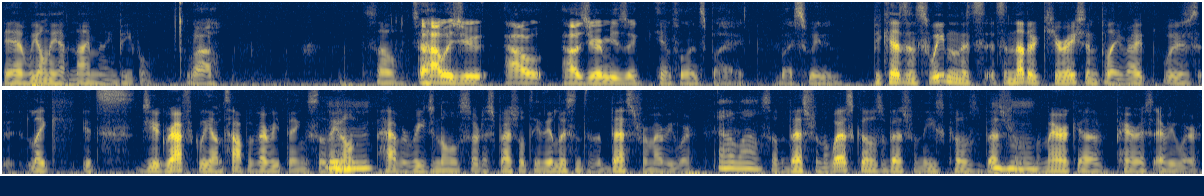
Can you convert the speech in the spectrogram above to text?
and we only have nine million people. Wow. So, So that- how was you? How how's your music influenced by by Sweden? Because in Sweden it's it's another curation play, right? Whereas like it's geographically on top of everything, so they Mhm. don't have a regional sort of specialty. They listen to the best from everywhere. Oh wow. So the best from the West Coast, the best from the East Coast, the best from Mhm. America, Paris, everywhere.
